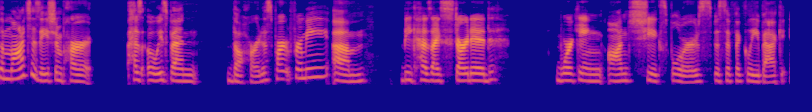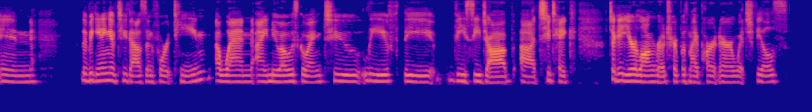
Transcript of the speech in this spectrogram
the monetization part has always been the hardest part for me um, because I started working on She Explores specifically back in the beginning of 2014 uh, when I knew I was going to leave the VC job uh, to take took a year long road trip with my partner, which feels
